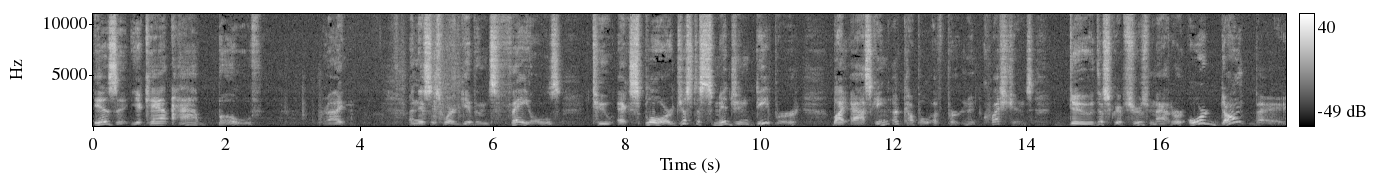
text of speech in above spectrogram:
is it? You can't have both, right? And this is where Gibbons fails to explore just a smidgen deeper by asking a couple of pertinent questions. Do the scriptures matter or don't they?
